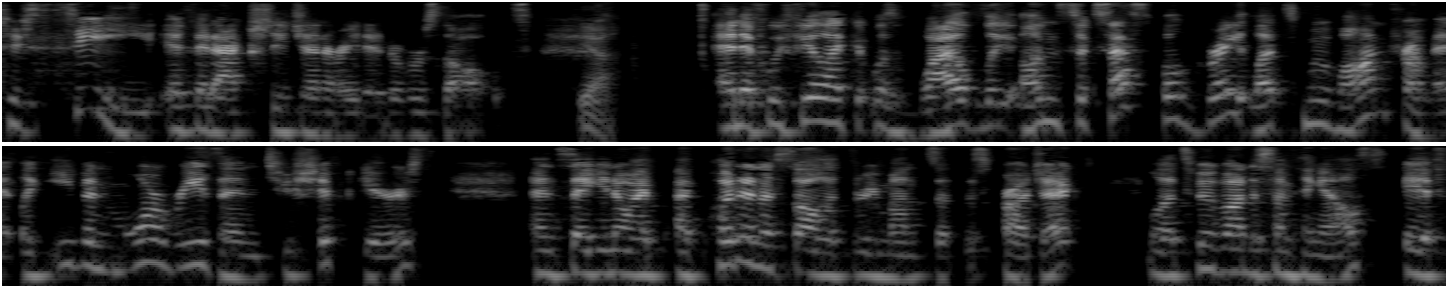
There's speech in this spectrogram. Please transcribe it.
to see if it actually generated a result. Yeah. And if we feel like it was wildly unsuccessful, great, let's move on from it. Like even more reason to shift gears and say, you know, I, I put in a solid three months at this project. Let's move on to something else. If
